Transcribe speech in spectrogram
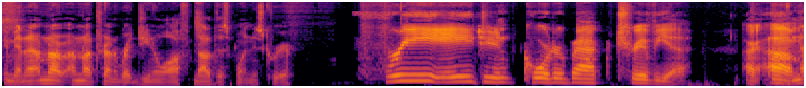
hey man, I'm not. I'm not trying to write Geno off. Not at this point in his career. Free agent quarterback trivia. All right. Um,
